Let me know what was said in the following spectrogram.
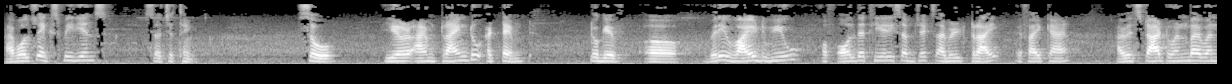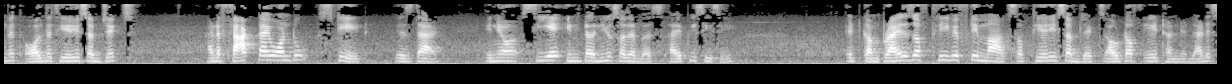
I've also experienced such a thing. So here i am trying to attempt to give a very wide view of all the theory subjects. I will try if i can. I will start one by one with all the theory subjects. And a fact i want to state is that in your ca inter new syllabus ipcc it comprises of 350 marks of theory subjects out of 800 that is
